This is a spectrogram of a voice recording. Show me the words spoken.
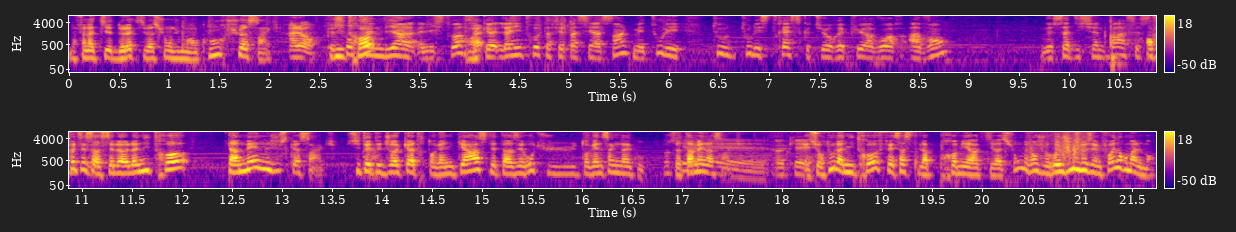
la fin de l'activation du moins en cours, je suis à 5. Alors, que je comprenne bien l'histoire, c'est que la nitro t'a fait passer à 5, mais tous les, tous, les stress que tu aurais pu avoir avant ne s'additionnent pas à ce 5. En fait c'est ça, c'est la, nitro t'amène jusqu'à 5. Si t'étais déjà à 4, t'en gagnes 15, si t'étais à 0, tu t'en gagnes 5 d'un coup. Ça t'amène à 5. Et surtout la nitro fait ça, c'était la première activation, maintenant je rejoue une deuxième fois normalement.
